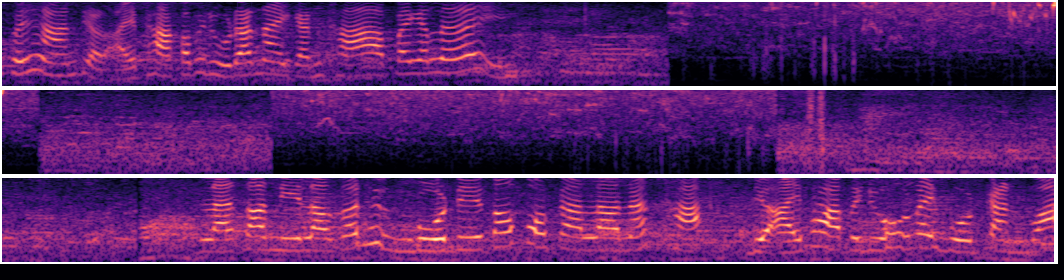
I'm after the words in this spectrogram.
เพราะฉะนั้นเดี๋ยวไอพาเข้าไปดูด้านในกันค่ะ ไปกันเลยและตอนนี้เราก็ถึงบูธดิจิตอลโฟกัสแล้วนะคะ เดี๋ยวไอพาไปดูข้างในบูธกันว่า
